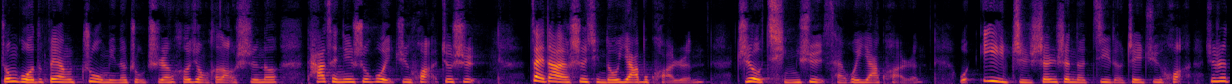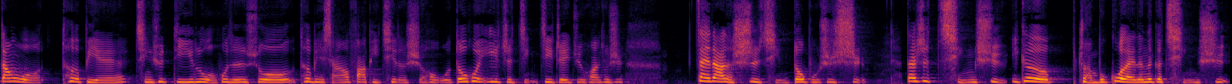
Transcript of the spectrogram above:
中国的非常著名的主持人何炅何老师呢，他曾经说过一句话，就是再大的事情都压不垮人，只有情绪才会压垮人。我一直深深的记得这句话，就是当我特别情绪低落，或者是说特别想要发脾气的时候，我都会一直谨记这句话，就是再大的事情都不是事，但是情绪一个转不过来的那个情绪，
